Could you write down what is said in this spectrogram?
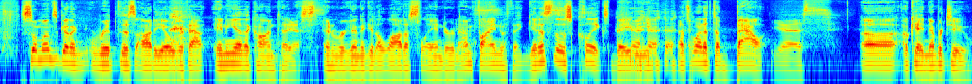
someone's gonna rip this audio without any of the context, Yes. and we're gonna get a lot of slander, and I'm fine with it. Get us those clicks, baby. That's what it's about. Yes. Uh, okay, number two,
